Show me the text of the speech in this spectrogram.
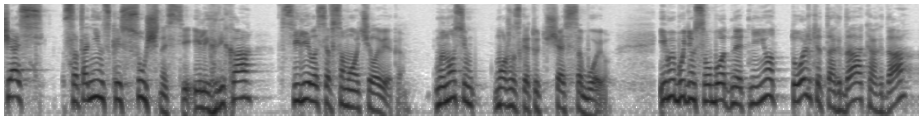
часть сатанинской сущности или греха вселилась в самого человека. Мы носим, можно сказать, эту часть с собой. И мы будем свободны от нее только тогда, когда,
